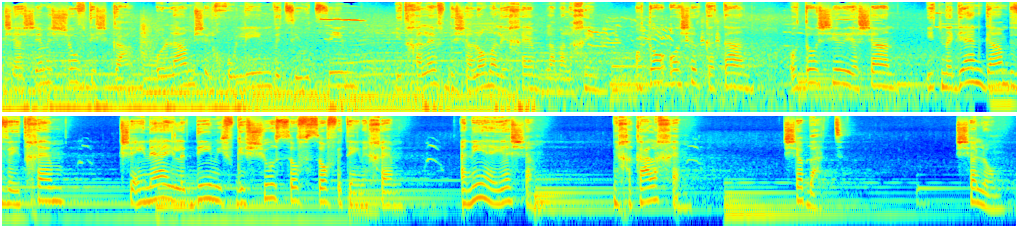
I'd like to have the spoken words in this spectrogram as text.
כשהשמש שוב תשקע, עולם של חולין וציוצים יתחלף בשלום עליכם למלאכים. אותו אושר קטן, אותו שיר ישן, יתנגן גם בביתכם, כשעיני הילדים יפגשו סוף סוף את עיניכם. אני אהיה שם, מחכה לכם. שבת. שלום.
